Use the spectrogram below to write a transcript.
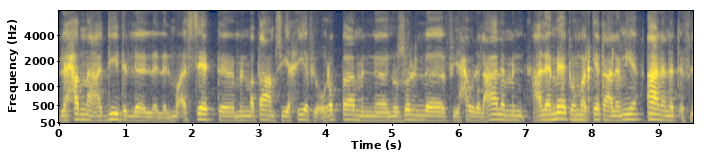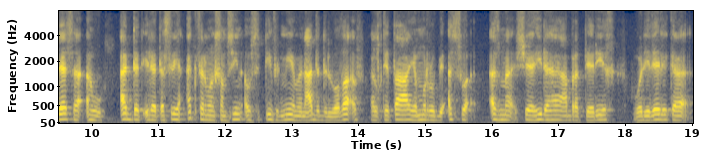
لاحظنا عديد المؤسسات من مطاعم سياحية في أوروبا من نزل في حول العالم من علامات وماركات عالمية أعلنت إفلاسها أو أدت إلى تسريح أكثر من 50 أو 60% من عدد الوظائف. القطاع يمر بأسوأ أزمة شاهدها عبر التاريخ ولذلك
